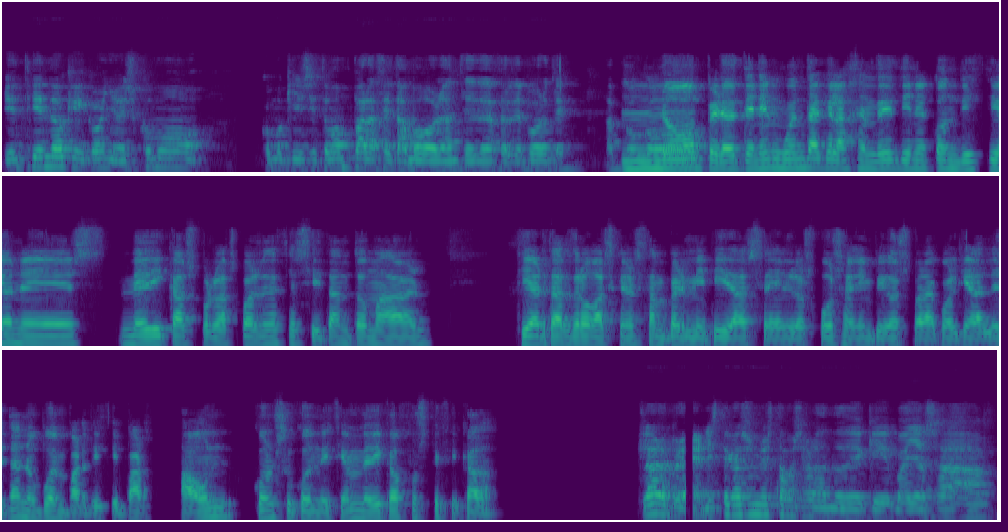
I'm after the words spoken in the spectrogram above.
yo entiendo que, coño, es como, como quien se toma un paracetamol antes de hacer deporte. Tampoco... No, pero ten en cuenta que la gente tiene condiciones médicas por las cuales necesitan tomar ciertas drogas que no están permitidas en los Juegos Olímpicos para cualquier atleta no pueden participar, aún con su condición médica justificada. Claro, pero en este caso no estamos hablando de que vayas a...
